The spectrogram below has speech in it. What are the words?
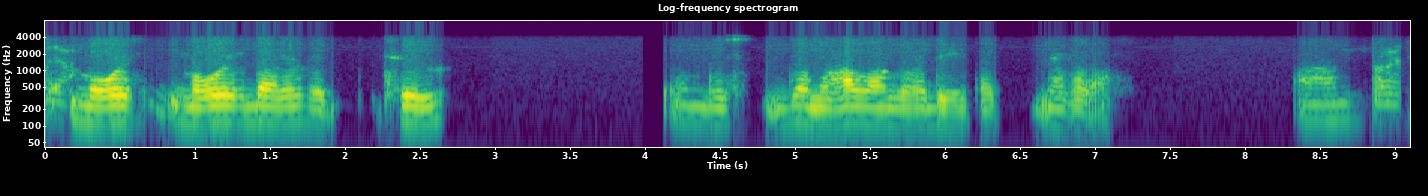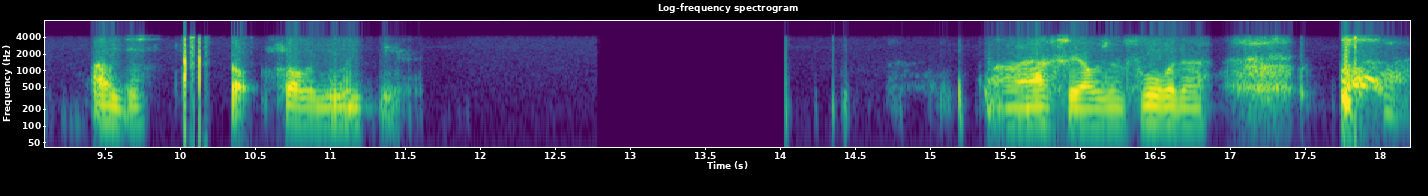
Yeah. More, more is better, but two. And just don't know how long that'll be, but nevertheless. Um, right. I just felt, felt a. Uh, actually, I was in Florida,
